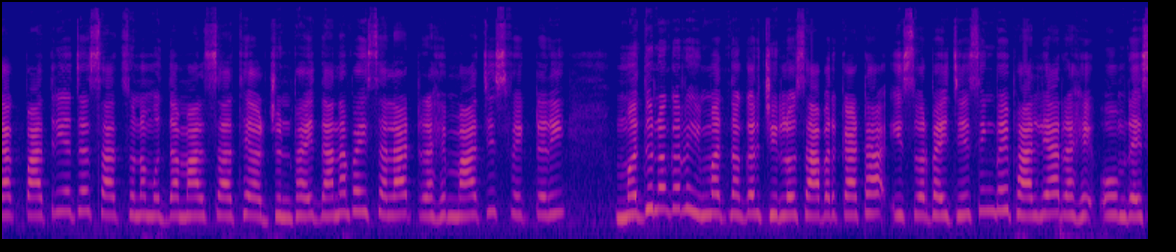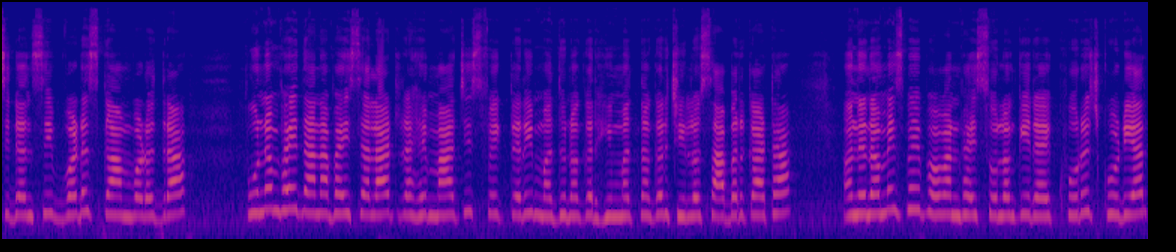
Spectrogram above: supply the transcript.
લાખ પાંત્રીસ હજાર સાતસોના મુદ્દામાલ સાથે અર્જુનભાઈ દાનાભાઈ સલાટ રહે માચીસ ફેક્ટરી, મધુનગર, હિંમતનગર જિલ્લો સાબરકાંઠા, ઈશ્વરભાઈ જયસિંહભાઈ ફાલિયા રહે ઓમ રેસિડેન્સી, વડસ ગામ, વડોદરા, પૂનમભાઈ દાનાભાઈ સલાટ રહે માચીસ ફેક્ટરી, મધુનગર, હિંમતનગર જિલ્લો સાબરકાંઠા અને રમેશભાઈ ભવાનભાઈ સોલંકી રહે ખોરજ ખોડિયાર,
